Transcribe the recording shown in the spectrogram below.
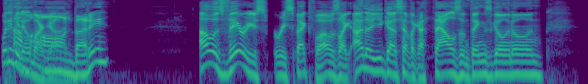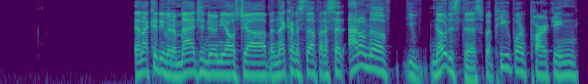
What do you mean, Come oh my God? on, buddy. I was very respectful. I was like, I know you guys have like a thousand things going on. And I couldn't even imagine doing y'all's job and that kind of stuff. But I said, I don't know if you've noticed this, but people are parking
